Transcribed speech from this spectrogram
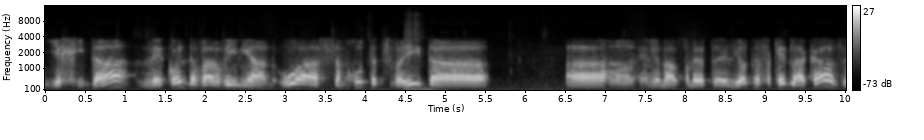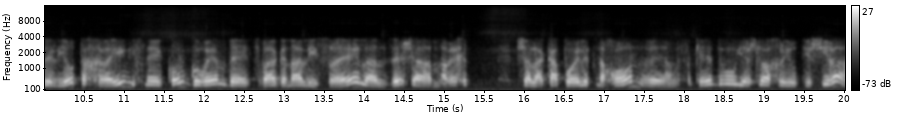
יחידה לכל דבר ועניין. הוא הסמכות הצבאית ה- העליונה. זאת אומרת, להיות מפקד להקה זה להיות אחראי בפני כל גורם בצבא ההגנה לישראל על זה שהמערכת, שהלהקה פועלת נכון, והמפקד הוא, יש לו אחריות ישירה.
